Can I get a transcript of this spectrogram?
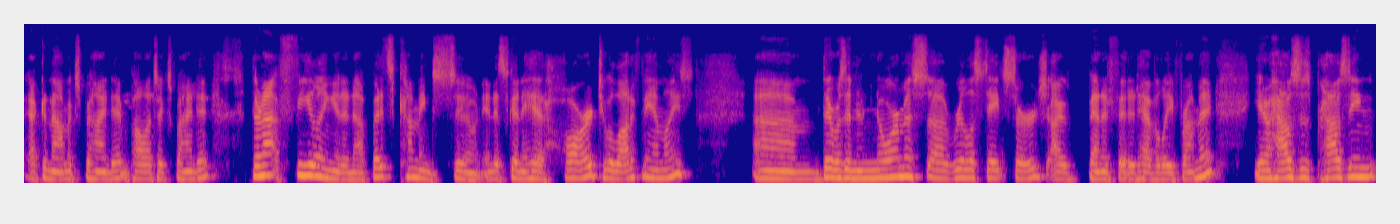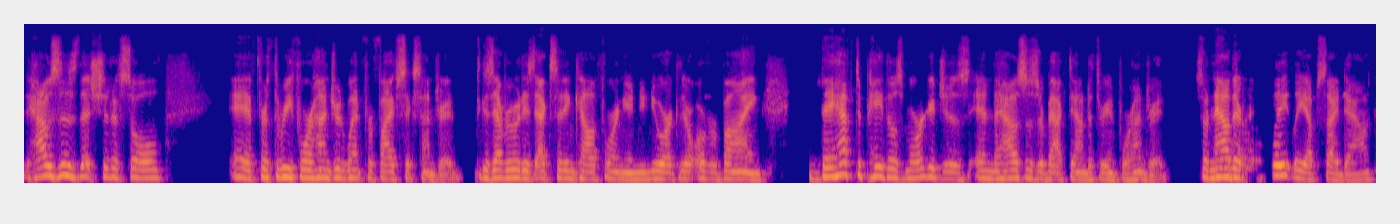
economics behind it and politics behind it. They're not feeling it enough, but it's coming soon and it's going to hit hard to a lot of families. Um, there was an enormous uh, real estate surge. I benefited heavily from it. You know, houses, housing, houses that should have sold uh, for three, four hundred went for five, six hundred because everybody's exiting California and New York. They're overbuying. they have to pay those mortgages and the houses are back down to three and 400. So now they're completely upside down.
